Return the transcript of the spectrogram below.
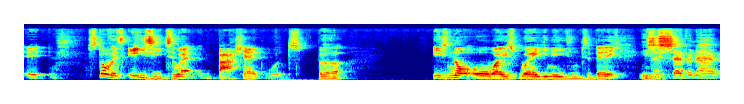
it, it's not as easy to e- bash Edwards, but he's not always where you need him to be. He's No. a seven out,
